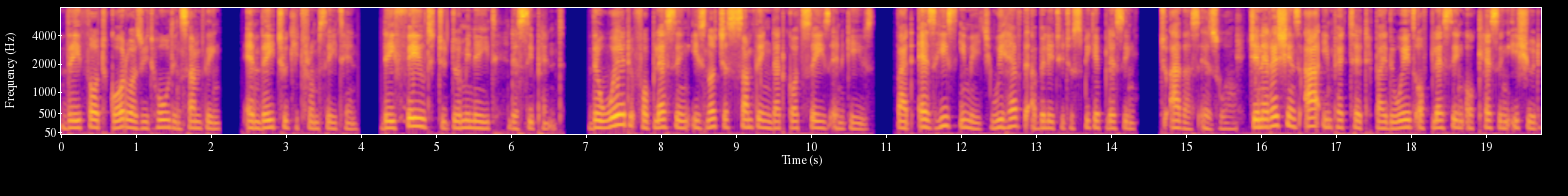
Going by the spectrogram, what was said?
they thought God was withholding something and they took it from Satan. They failed to dominate the serpent. The word for blessing is not just something that God says and gives, but as His image, we have the ability to speak a blessing to others as well. Generations are impacted by the words of blessing or cursing issued.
